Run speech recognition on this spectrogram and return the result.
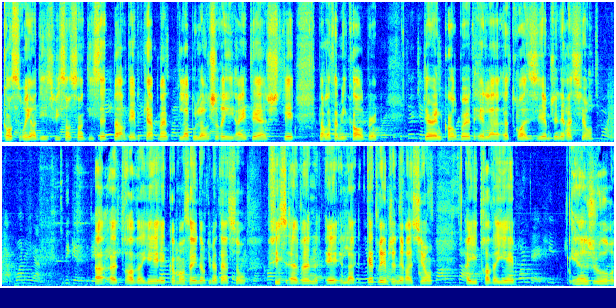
Construit en 1877 par David Capman, la boulangerie a été achetée par la famille Colbert. Darren Colbert est la troisième génération à travailler et commence à 1 heure du matin. Son fils Evan est la quatrième génération à y travailler et un jour,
